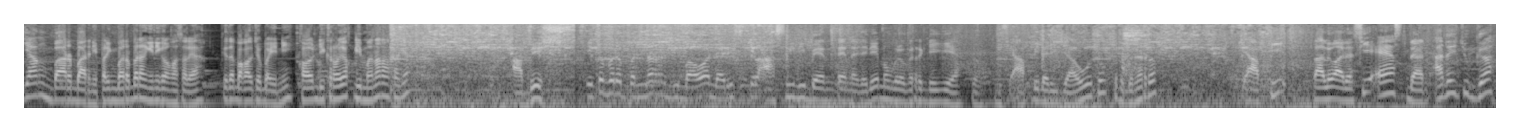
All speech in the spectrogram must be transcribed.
yang barbar nih. Paling barbar yang ini kalau nggak salah ya. Kita bakal coba ini. Kalau dikeroyok gimana rasanya? Abis. Itu bener-bener dibawa dari skill asli di benten ya. Jadi emang bener-bener GG ya. Tuh, si api dari jauh tuh bener-bener tuh. Si api, lalu ada si es dan ada juga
